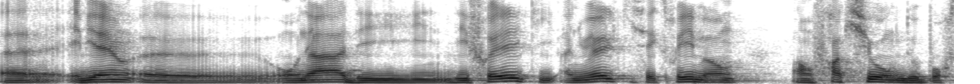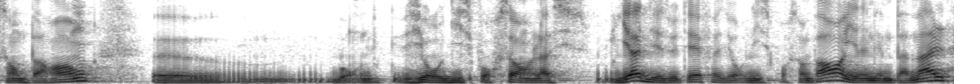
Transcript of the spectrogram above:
eh bien, on a des, des, frais qui, annuels qui s'expriment en en fraction de pourcent par an. Euh, bon, 0,10%, là, il y a des ETF à 0,10% par an, il y en a même pas mal.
